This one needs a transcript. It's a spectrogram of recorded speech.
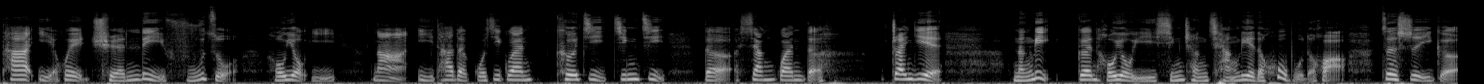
他也会全力辅佐侯友谊。那以他的国际观、科技、经济的相关的专业能力，跟侯友谊形成强烈的互补的话，这是一个。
